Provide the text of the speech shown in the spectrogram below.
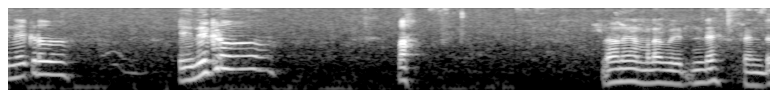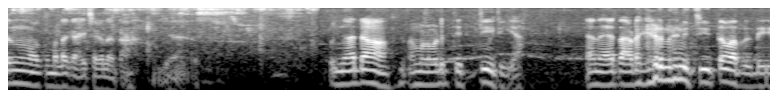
എഴുന്നേക്കടോ. എഴുന്നേക്കടോ. വാ. ഇതാണ് നമ്മളെ വീടിന്റെ ഫ്രണ്ടിൽ നിന്ന് നോക്കുമ്പോഴുള്ള കാഴ്ചകൾ കേട്ടാ. യെസ് കുഞ്ഞാറ്റാ നമ്മളിവിടെ തെറ്റിയിരിക്കുക ഞാൻ നേരത്തെ അവിടെ കിടന്ന് ചീത്ത പറഞ്ഞിട്ട്.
